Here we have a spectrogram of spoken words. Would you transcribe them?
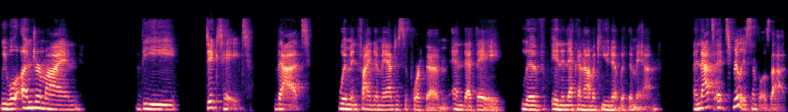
we will undermine the dictate that women find a man to support them and that they live in an economic unit with a man. And that's it's really as simple as that.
